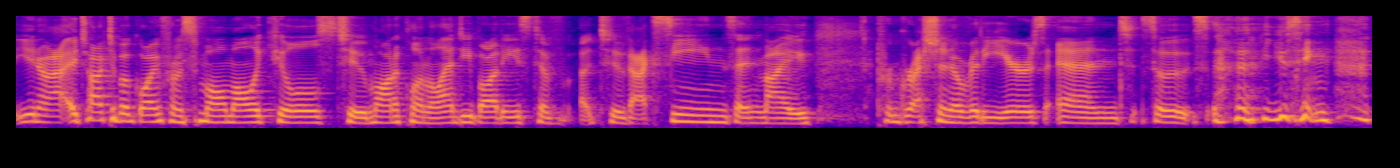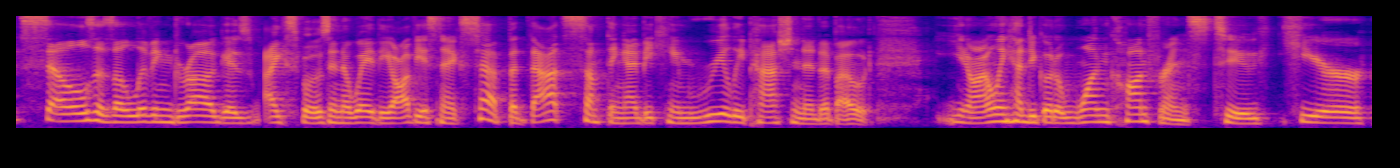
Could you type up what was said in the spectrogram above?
You know, I talked about going from small molecules to monoclonal antibodies to to vaccines, and my progression over the years. And so using cells as a living drug is, I suppose, in a way, the obvious next step. But that's something I became really passionate about. You know, I only had to go to one conference to hear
